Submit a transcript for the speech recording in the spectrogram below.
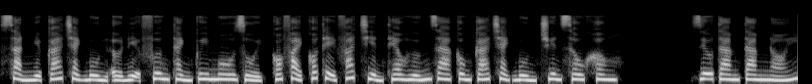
sản nghiệp cá trạch bùn ở địa phương thành quy mô rồi, có phải có thể phát triển theo hướng gia công cá trạch bùn chuyên sâu không? Diêu Tam Tam nói,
